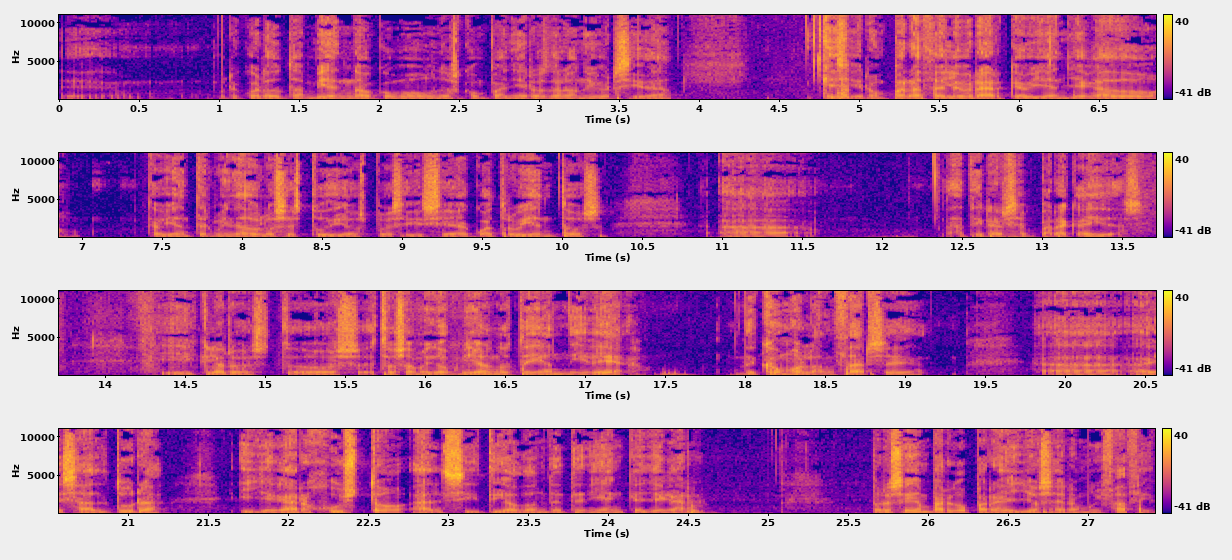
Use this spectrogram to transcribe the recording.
Eh, recuerdo también, ¿no? Como unos compañeros de la universidad quisieron para celebrar que habían llegado, que habían terminado los estudios, pues irse a cuatro vientos a, a tirarse en paracaídas. Y claro, estos, estos amigos míos no tenían ni idea de cómo lanzarse a, esa altura y llegar justo al sitio donde tenían que llegar. Pero sin embargo para ellos era muy fácil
